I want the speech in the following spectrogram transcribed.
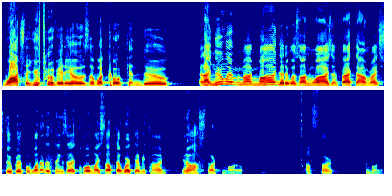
watched the YouTube videos of what Coke can do. And I knew in my mind that it was unwise, in fact, downright stupid. But one of the things that I told myself that worked every time, you know, I'll start tomorrow. I'll start tomorrow.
